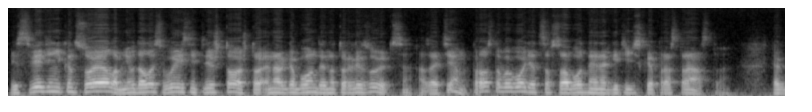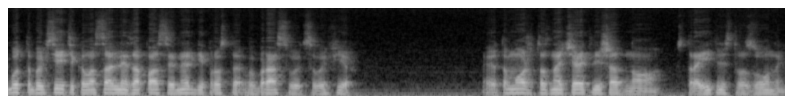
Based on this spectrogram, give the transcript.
Из сведений Консуэла мне удалось выяснить лишь то, что энергобонды натурализуются, а затем просто выводятся в свободное энергетическое пространство, как будто бы все эти колоссальные запасы энергии просто выбрасываются в эфир. Это может означать лишь одно – строительство зоны.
